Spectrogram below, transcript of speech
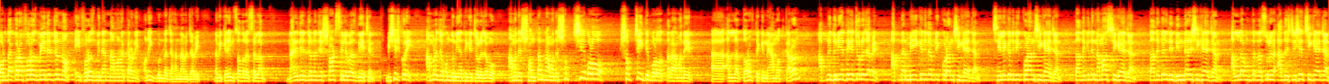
পর্দা করা ফরজ মেয়েদের জন্য। এই ফরজ বিধান না মানার কারণে অনেক বোনরা জাহান নামে যাবে। নবী করিম সাল্লাহ সাল্লাম নারীদের জন্য যে শর্ট সিলেবাস দিয়েছেন, বিশেষ করে আমরা যখন দুনিয়া থেকে চলে যাব, আমাদের সন্তানরা আমাদের সবচেয়ে বড় সবচেয়েতে বড় তারা আমাদের আল্লাহর তরফ থেকে নেয়ামত। কারণ আপনি দুনিয়া থেকে চলে যাবেন। আপনার মেয়েকে যদি আপনি কোরআন শিখায় যান, ছেলেকে যদি কোরআন শিখায় যান, তাদেরকে যদি নামাজ শিখায় যান, তাদেরকে যদি দিনদারি শিখায় যান, আল্লাহ এবং তার রাসুলের আদেশ নিষেধ শিখায় যান,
